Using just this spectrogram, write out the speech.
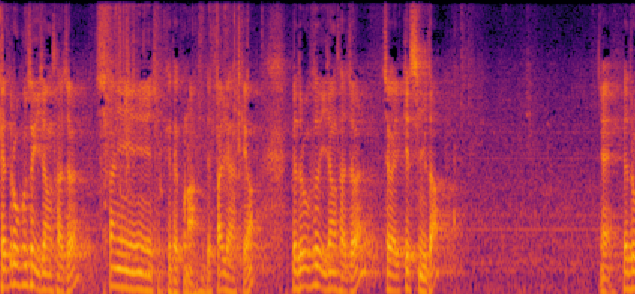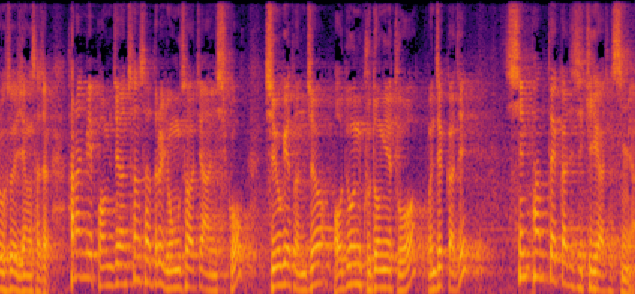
베드로 후서 2장 4절. 시간이 저렇게 됐구나. 이제 빨리 할게요. 베드로 후서 2장 4절. 제가 읽겠습니다. 예, 베드로후서 2장 4절. 하나님이 범죄한 천사들을 용서하지 않으시고 지옥에 던져 어두운 구덩이에 두어 언제까지 심판 때까지 지키게 하셨으며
